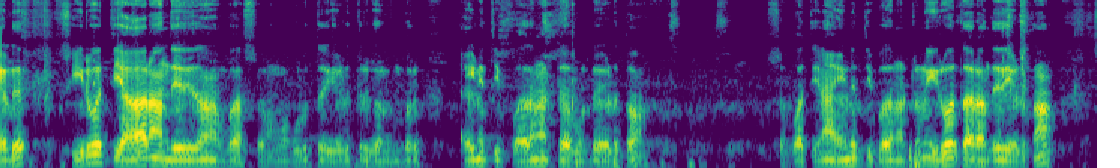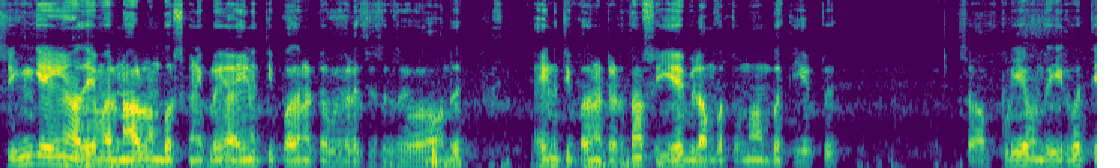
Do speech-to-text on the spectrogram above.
ஏழு ஸோ இருபத்தி ஆறாம் தேதி தான் நம்ம ஸோ நம்ம கொடுத்த எடுத்திருக்க நம்பர் ஐநூற்றி பதினெட்டு அப்படின்ட்டு எடுத்தோம். ஸோ பார்த்தீங்கன்னா ஐநூற்றி பதினெட்டுன்னு இருபத்தாறாந்தேதி எடுத்தோம். ஸோ இங்கேயும் அதே மாதிரி நாலு நம்பர்ஸ் கணிப்புலையும் ஐநூற்றி பதினெட்டு அப்படின்னு கிடச்சிச்சு ஸோ வந்து ஐநூற்றி பதினெட்டு எடுத்தோம் ஸோ ஏபியில் ஐம்பத்தொன்று ஐம்பத்தி எட்டு ஸோ அப்படியே வந்து இருபத்தி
